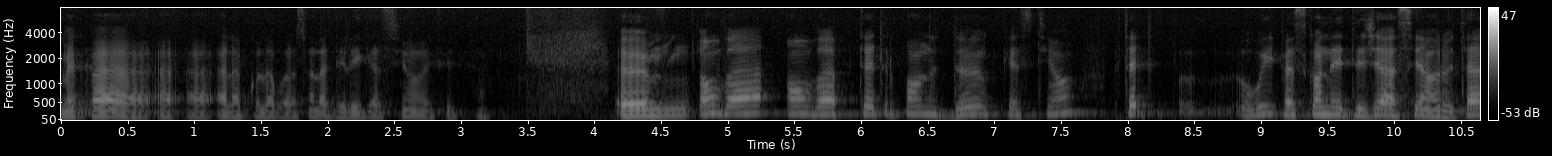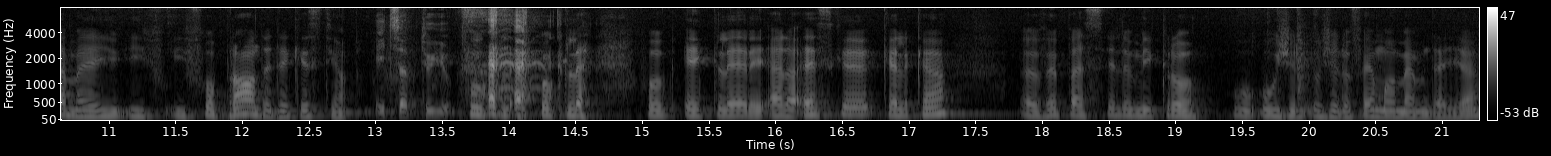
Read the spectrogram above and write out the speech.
mais pas à, la collaboration, à la délégation, etc. on va, on va peut-être prendre deux questions. Peut-être oui, parce qu'on est déjà assez en retard, mais il, faut prendre des questions. It's up to you. Il faut, éclairer. Alors, est-ce que quelqu'un euh, veut passer le micro? Ou, je, je, le fais moi-même d'ailleurs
